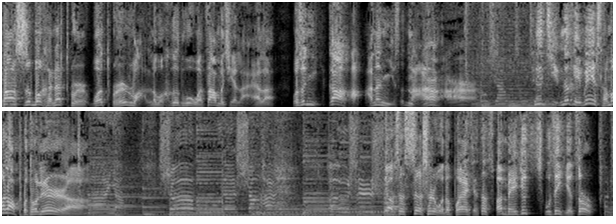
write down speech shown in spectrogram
当时我可那腿儿，我腿儿软了，我喝多，我站不起来了。我说你干哈呢？你是男孩儿，你紧着给喂什么老葡萄粒儿啊？要是这事儿我都不爱讲，这传媒就出这些咒你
